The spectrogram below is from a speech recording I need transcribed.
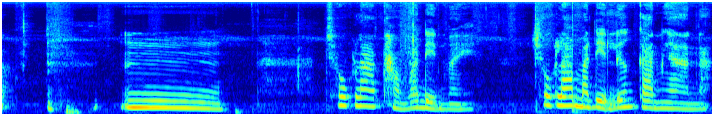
ภ อืม โชคลาภถามว่าเด่นไหม โชคลาภมาเด่นเรื่องการงานนะ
